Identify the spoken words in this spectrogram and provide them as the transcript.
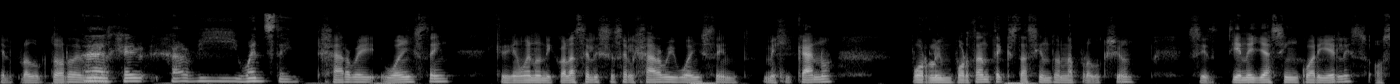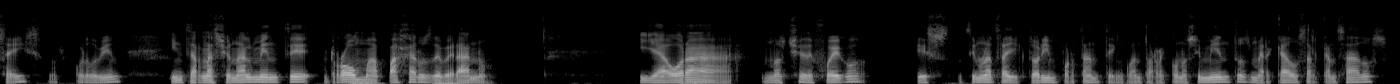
El productor de... Ah, Harvey Weinstein. Harvey Weinstein que digan, bueno, Nicolás Ellis es el Harvey Weinstein mexicano por lo importante que está haciendo en la producción. Es decir, tiene ya cinco Arieles o seis, no recuerdo bien. Internacionalmente, Roma, Pájaros de Verano y ahora Noche de Fuego es, tiene una trayectoria importante en cuanto a reconocimientos, mercados alcanzados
